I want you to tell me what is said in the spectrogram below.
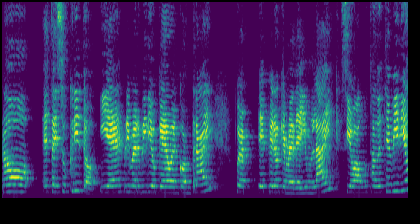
no estáis suscritos y es el primer vídeo que os encontráis, pues espero que me deis un like si os ha gustado este vídeo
